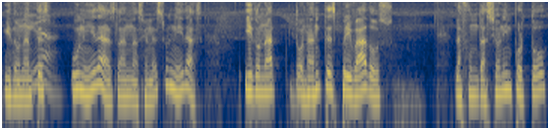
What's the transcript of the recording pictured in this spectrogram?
y donantes Unidas. unidas, las Naciones Unidas y dona- donantes privados. La fundación importó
